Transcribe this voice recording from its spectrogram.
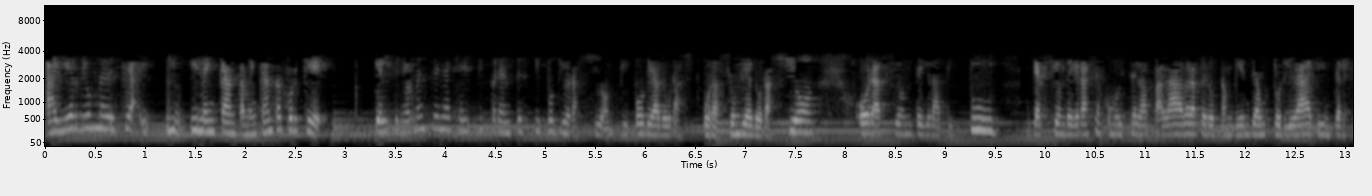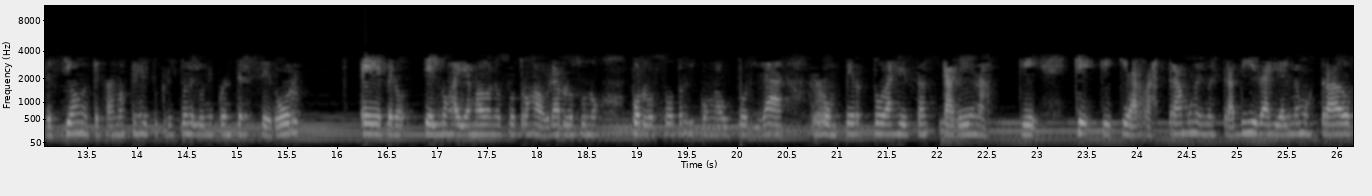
ayer Dios me decía, y, y me encanta, me encanta porque el Señor me enseña que hay diferentes tipos de oración, tipo de adoración, oración de adoración, oración de gratitud, de acción de gracias, como dice la palabra, pero también de autoridad, de intercesión, aunque sabemos que Jesucristo es el único intercedor eh, pero Él nos ha llamado a nosotros a orar los unos por los otros y con autoridad, romper todas esas cadenas que, que, que, que, arrastramos en nuestras vidas. Y Él me ha mostrado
